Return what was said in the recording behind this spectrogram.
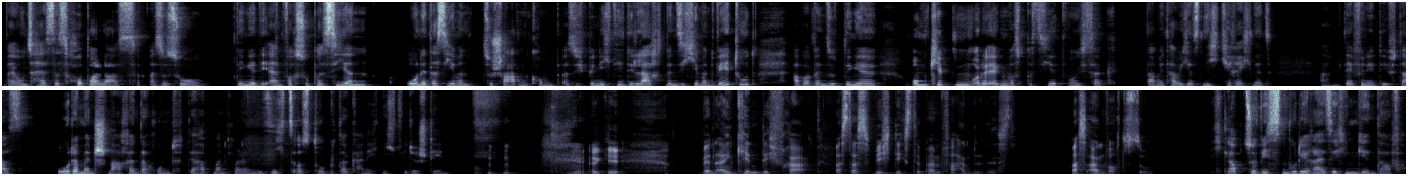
bei uns heißt das Hopperlas, also so Dinge, die einfach so passieren, ohne dass jemand zu Schaden kommt. Also ich bin nicht die, die lacht, wenn sich jemand wehtut, aber wenn so Dinge umkippen oder irgendwas passiert, wo ich sage, damit habe ich jetzt nicht gerechnet, ähm, definitiv das. Oder mein schnarchender Hund, der hat manchmal einen Gesichtsausdruck, da kann ich nicht widerstehen. okay. Wenn ein Kind dich fragt, was das Wichtigste beim Verhandeln ist, was antwortest du? Ich glaube, zu wissen, wo die Reise hingehen darf.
